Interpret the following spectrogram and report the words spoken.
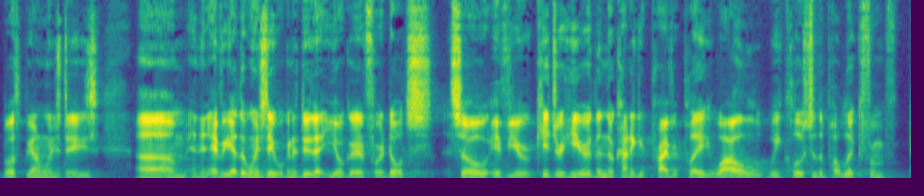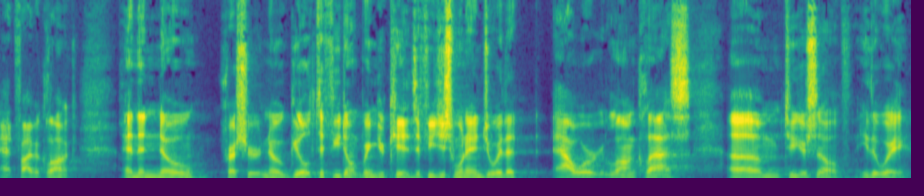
both be on Wednesdays. Um, and then every other Wednesday, we're going to do that yoga for adults. So if your kids are here, then they'll kind of get private play while we close to the public from at five o'clock. And then no pressure, no guilt if you don't bring your kids. If you just want to enjoy that hour long class um, to yourself, either way.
